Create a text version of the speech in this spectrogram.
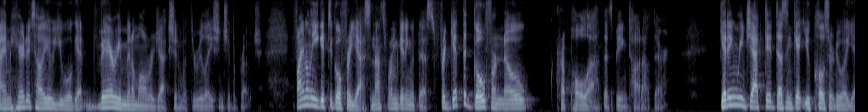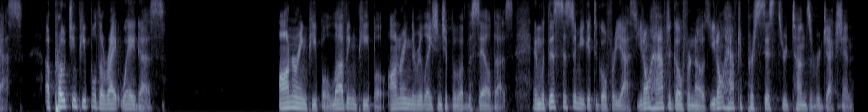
I'm here to tell you you will get very minimal rejection with the relationship approach. Finally, you get to go for yes, and that's where I'm getting with this. Forget the go for no crapola that's being taught out there. Getting rejected doesn't get you closer to a yes. Approaching people the right way does honoring people, loving people, honoring the relationship above the sale does. And with this system, you get to go for yes. You don't have to go for no's. You don't have to persist through tons of rejection.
